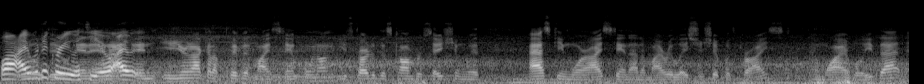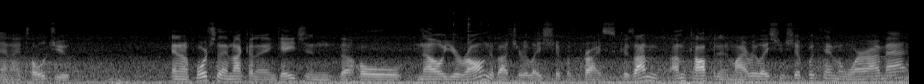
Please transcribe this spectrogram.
well, We I would really agree do. with And- you. And, I, I, and you're not going to pivot my standpoint on it. You started this conversation with asking where I stand out of my relationship with Christ and why I believe that, and I told you. And unfortunately, I'm not going to engage in the whole "no, you're wrong about your relationship with Christ" because I'm I'm confident in my relationship with Him and where I'm at,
